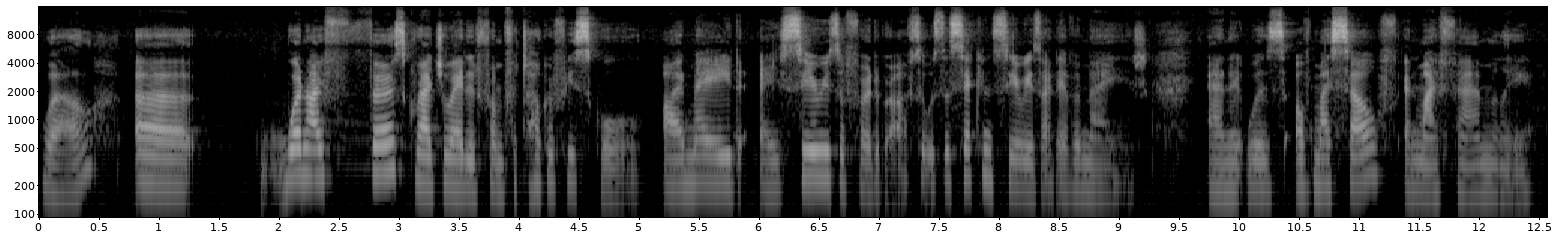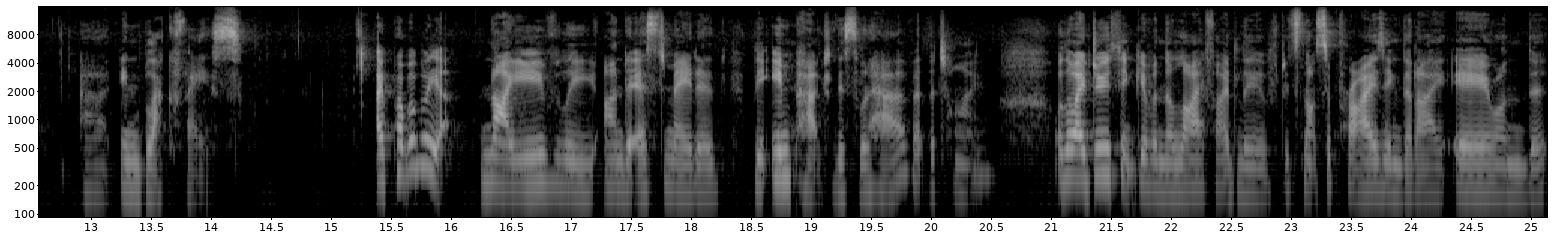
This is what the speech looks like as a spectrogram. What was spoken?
Well, uh, when I first graduated from photography school, I made a series of photographs. It was the second series I'd ever made and it was of myself and my family uh, in blackface. I probably naively underestimated the impact this would have at the time. Although I do think, given the life I'd lived, it's not surprising that I err on the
